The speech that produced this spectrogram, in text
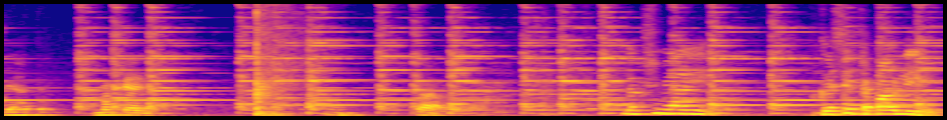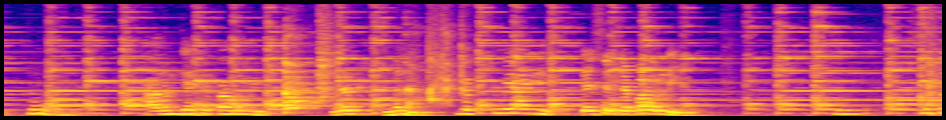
द्या. मग काय. लक्ष्मी आली कशाच्या पावली चला. आरोग्याच्या पावली लक्ष म्हणा लक्ष्मी आली कशाच्या पावली सुख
